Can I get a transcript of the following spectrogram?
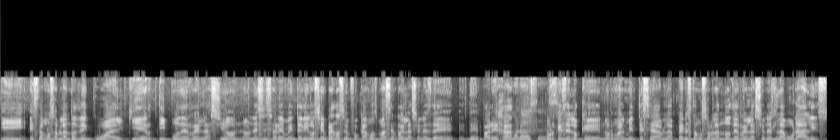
y estamos hablando de cualquier tipo de relación, no necesariamente, digo, siempre nos enfocamos más en relaciones de, de pareja, Amorosas. porque es de lo que normalmente se habla, pero estamos hablando de relaciones laborales.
